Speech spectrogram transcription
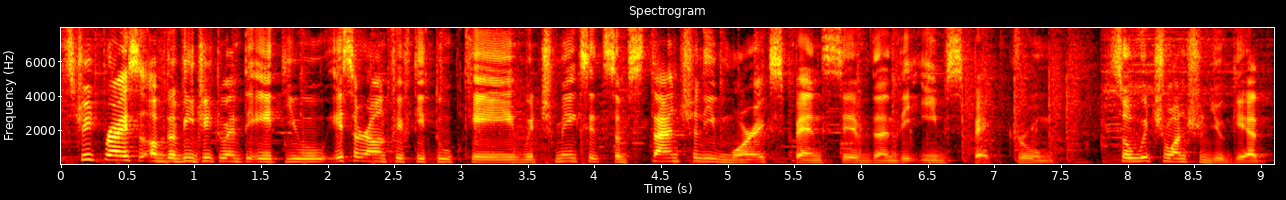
Street price of the VG28U is around 52k, which makes it substantially more expensive than the EVE Spectrum. So which one should you get?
